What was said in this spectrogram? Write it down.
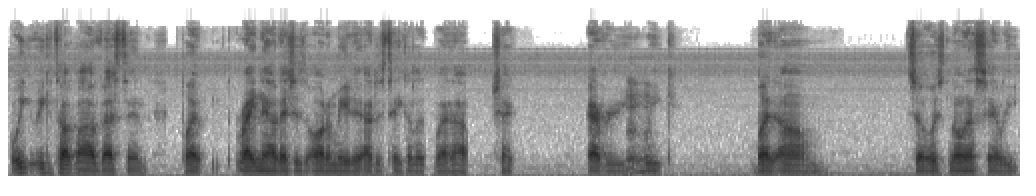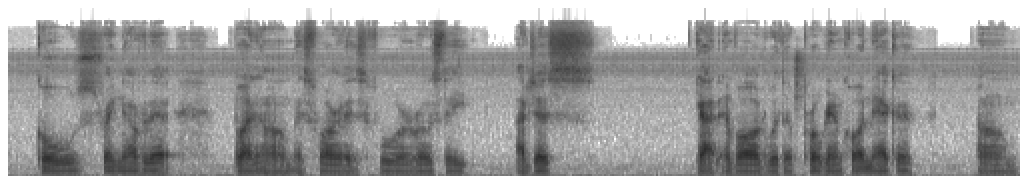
we we can talk about investing, but right now that's just automated. I just take a look at I check every mm-hmm. week. But um, so it's no necessarily goals right now for that. But um, as far as for real estate, I just got involved with a program called NACA. Um,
